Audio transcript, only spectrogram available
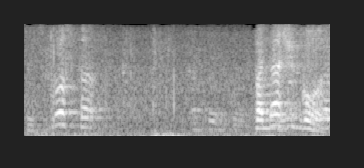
То есть просто подача голоса.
